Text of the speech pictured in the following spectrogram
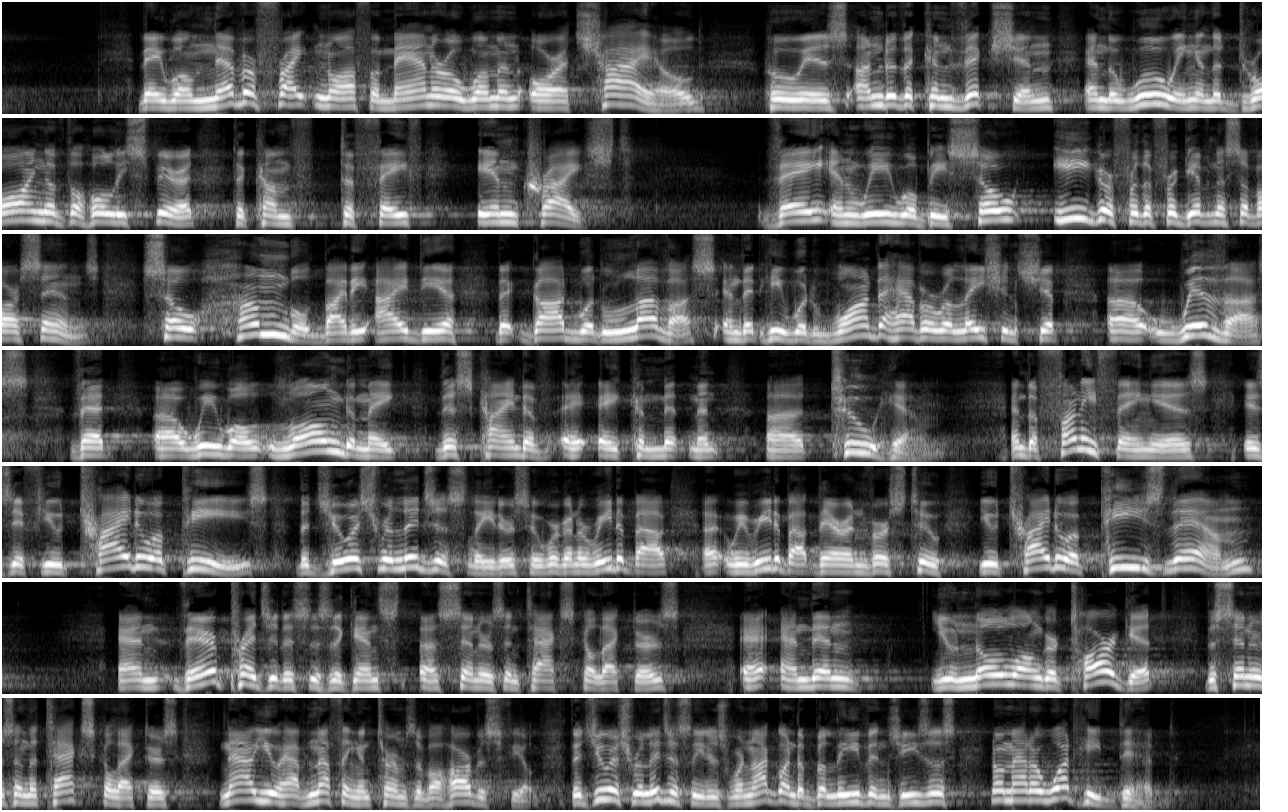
They will never frighten off a man or a woman or a child who is under the conviction and the wooing and the drawing of the Holy Spirit to come f- to faith in Christ. they and we will be so eager for the forgiveness of our sins, so humbled by the idea that God would love us and that He would want to have a relationship uh, with us, that uh, we will long to make this kind of a, a commitment uh, to Him. And the funny thing is, is if you try to appease the Jewish religious leaders who we're going to read about, uh, we read about there in verse 2, you try to appease them and their prejudices against uh, sinners and tax collectors, and, and then you no longer target the sinners and the tax collectors, now you have nothing in terms of a harvest field. The Jewish religious leaders were not going to believe in Jesus no matter what he did.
